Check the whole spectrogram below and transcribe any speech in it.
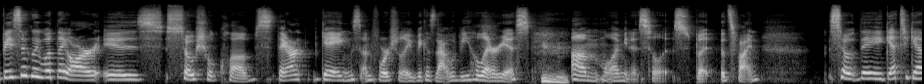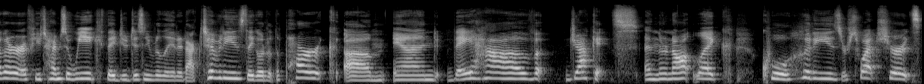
Basically, what they are is social clubs. They aren't gangs, unfortunately, because that would be hilarious. Um, well, I mean, it still is, but it's fine. So they get together a few times a week. They do Disney related activities. They go to the park, um, and they have jackets, and they're not like cool hoodies or sweatshirts.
